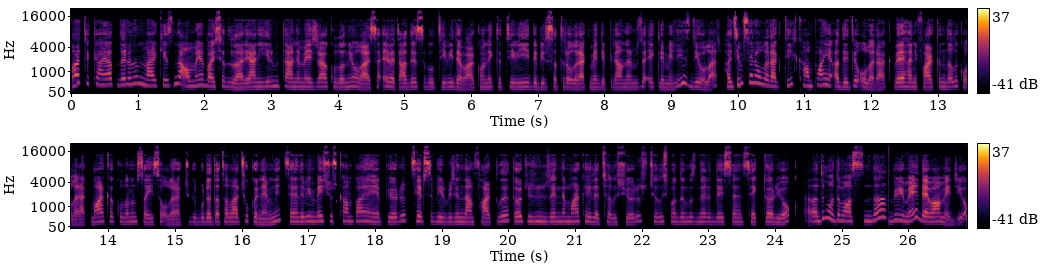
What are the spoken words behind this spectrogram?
Artık hayatlarının merkezine almaya başladılar. Yani 20 tane mecra kullanıyorlarsa evet Addressable TV de var. Connected TV'yi de bir satır olarak medya planlarımıza eklemeliyiz diyorlar. Hacimsel olarak değil kampanya adedi olarak ve hani farkındalık olarak marka kullanım sayısı olarak çünkü burada datalar çok önemli. Senede 1500 kampanya yapıyoruz. Hepsi birbirinden farklı. 400'ün üzerinde markayla çalışıyoruz. Çalışmadığımız neredeyse sektör yok. Adım adım aslında büyümeye devam ediyor.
